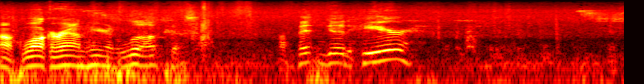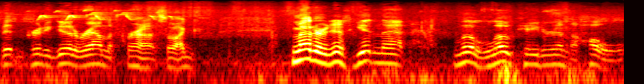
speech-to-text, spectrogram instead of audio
I'll walk around here and look because I'm fitting good here. It's fitting pretty good around the front. So I matter of just getting that little locator in the hole.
